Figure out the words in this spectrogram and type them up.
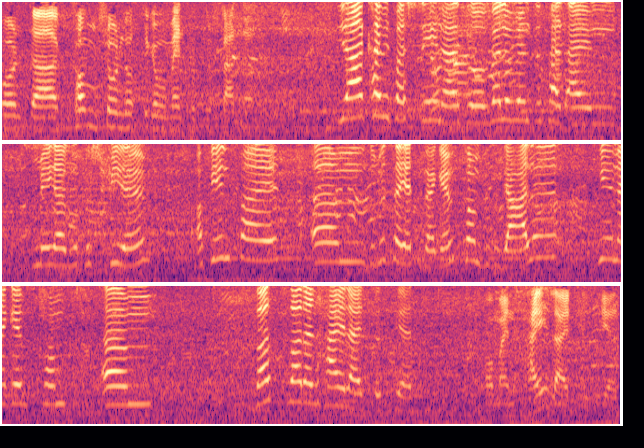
und da kommen schon lustige Momente zustande. Ja, kann ich verstehen. Also Valorant ist halt ein mega gutes Spiel. Auf jeden Fall Ähm, du bist ja jetzt in der Gamescom, wir sind ja alle hier in der Gamescom. Ähm, was war dein Highlight bis jetzt? Oh, mein Highlight bis jetzt?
